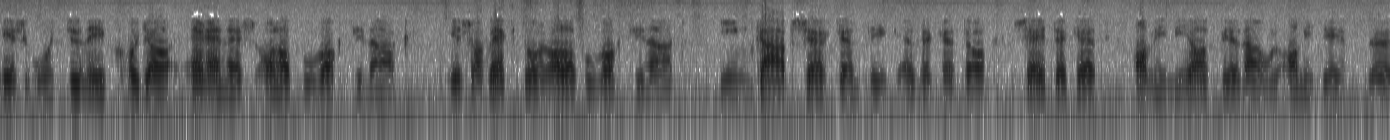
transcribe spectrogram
és úgy tűnik, hogy a RNS alapú vakcinák és a vektor alapú vakcinák inkább serkentik ezeket a sejteket, ami miatt például, amit én ö,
